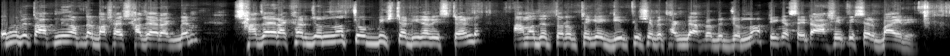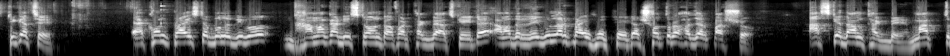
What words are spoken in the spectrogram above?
এভাবে তো আপনিও আপনার বাসায় সাজায় রাখবেন। সাজায় রাখার জন্য চব্বিশটা ডিনার স্ট্যান্ড আমাদের তরফ থেকে গিফট হিসেবে থাকবে আপনাদের জন্য, ঠিক আছে? এটা আশি পিসের বাইরে, ঠিক আছে? এখন প্রাইসটা বলে দিব, ধামাকা ডিসকাউন্ট অফার থাকবে আজকে এটা। আমাদের রেগুলার প্রাইস হচ্ছে এটা সতেরো হাজার পাঁচশো। আজকে দাম থাকবে মাত্র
